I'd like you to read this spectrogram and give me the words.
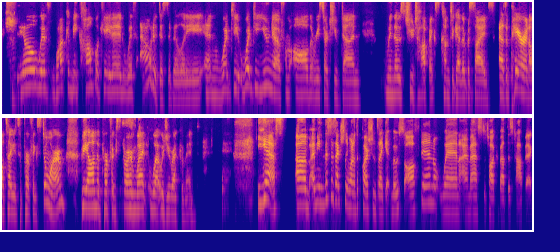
deal with what can be complicated without a disability and what do what do you know from all the research you've done when those two topics come together besides as a parent i'll tell you it's a perfect storm. Beyond the perfect storm what what would you recommend? Yes. Um, i mean this is actually one of the questions i get most often when i'm asked to talk about this topic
